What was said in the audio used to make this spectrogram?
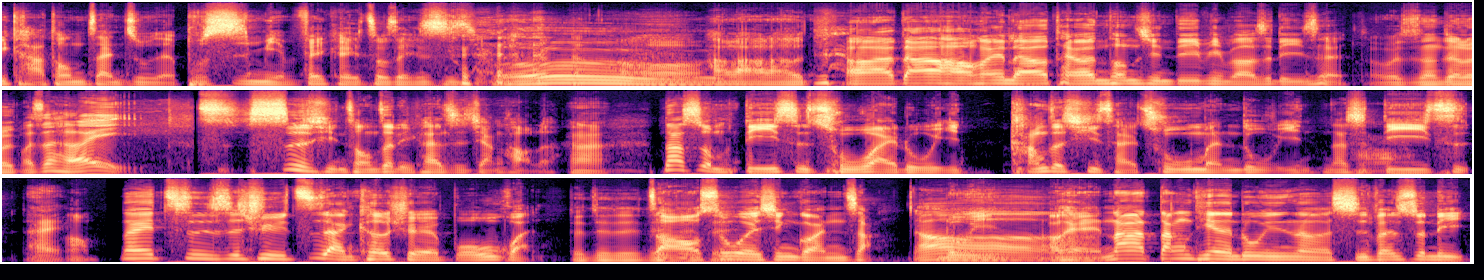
一卡通赞助的，不是免费可以做这件事情。哦，好了好了好了，大家好，欢迎来到台湾通勤第一品牌，我是李晨，我是张嘉伦，我是何以。事情从这里开始讲好了啊，那是我们第一次出外录音，扛着器材出门录音，那是第一次。哎，那一次是去自然科学博物馆，对对对，找孙维新馆长录音。OK，那当天的录音呢，十分顺利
